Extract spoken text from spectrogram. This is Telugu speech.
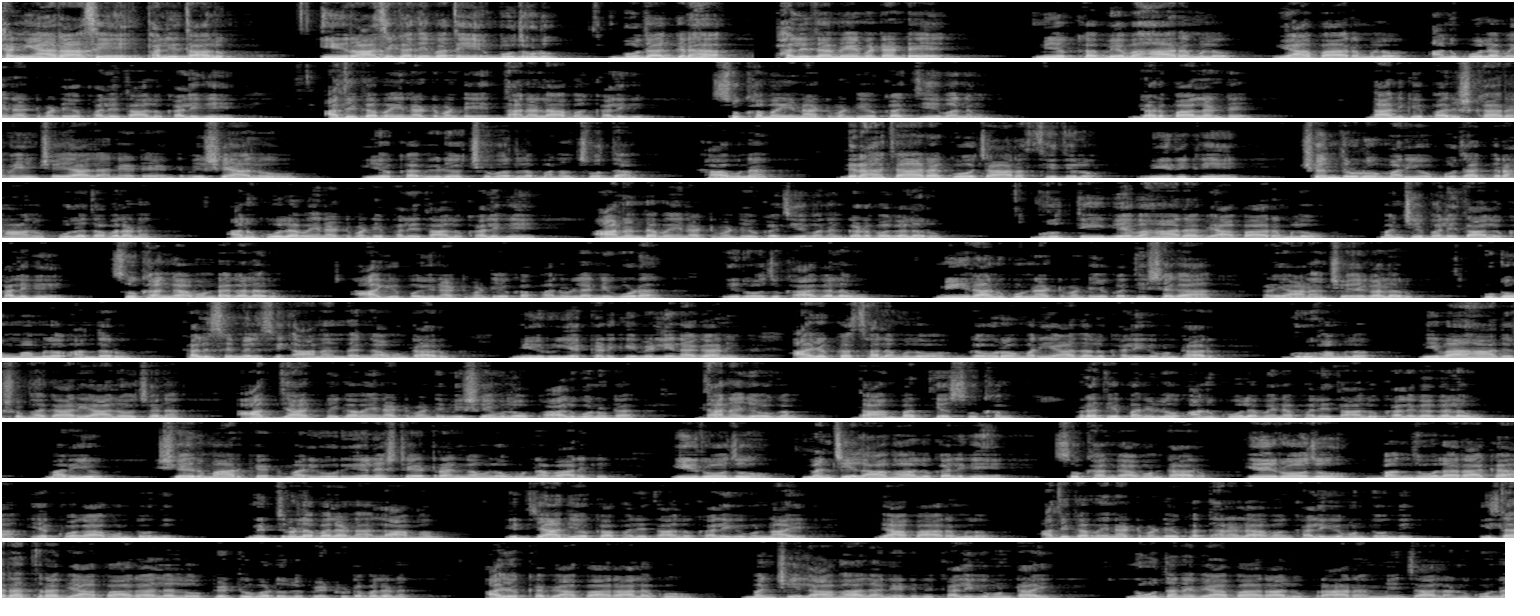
కన్యా రాశి ఫలితాలు. ఈ రాశికి అధిపతి బుధుడు. బుధగ్రహ ఫలితం ఏమిటంటే మీ యొక్క వ్యవహారములో వ్యాపారములో అనుకూలమైనటువంటి ఫలితాలు కలిగి అధికమైనటువంటి ధనలాభం కలిగి సుఖమైనటువంటి యొక్క జీవనం గడపాలంటే దానికి పరిష్కారం ఏం చేయాలి అనేటువంటి విషయాలు ఈ యొక్క వీడియో చివరిలో మనం చూద్దాం. కావున గ్రహచార గోచార స్థితిలో వీరికి చంద్రుడు మరియు బుధగ్రహానుకూలత వలన అనుకూలమైనటువంటి ఫలితాలు కలిగి ఆనందమైనటువంటి ఒక జీవనం గడపగలరు. వృత్తి వ్యవహార వ్యాపారంలో మంచి ఫలితాలు కలిగి సుఖంగా ఉండగలరు. ఆగిపోయినటువంటి యొక్క పనులన్నీ కూడా ఈరోజు కాగలవు. మీరు అనుకున్నటువంటి యొక్క దిశగా ప్రయాణం చేయగలరు. కుటుంబంలో అందరూ కలిసిమెలిసి ఆనందంగా ఉంటారు. మీరు ఎక్కడికి వెళ్ళినా కానీ ఆ యొక్క స్థలములో గౌరవ మర్యాదలు కలిగి ఉంటారు. గృహంలో వివాహాది శుభకార్యాలోచన ఆధ్యాత్మికమైనటువంటి విషయంలో పాల్గొనుట ధనయోగం దాంపత్య సుఖం ప్రతి పనిలో అనుకూలమైన ఫలితాలు కలగగలవు. మరియు షేర్ మార్కెట్ మరియు రియల్ ఎస్టేట్ రంగంలో ఉన్నవారికి ఈరోజు మంచి లాభాలు కలిగి సుఖంగా ఉంటారు. ఈ రోజు బంధువుల రాక ఎక్కువగా ఉంటుంది. మిత్రుల వలన లాభం ఇత్యాది యొక్క ఫలితాలు కలిగి ఉన్నాయి. వ్యాపారంలో అధికమైనటువంటి యొక్క ధనలాభం కలిగి ఉంటుంది. ఇతరత్ర వ్యాపారాలలో పెట్టుబడులు పెట్టుట వలన ఆ యొక్క వ్యాపారాలకు మంచి లాభాలు అనేటివి కలిగి ఉంటాయి. నూతన వ్యాపారాలు ప్రారంభించాలనుకున్న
